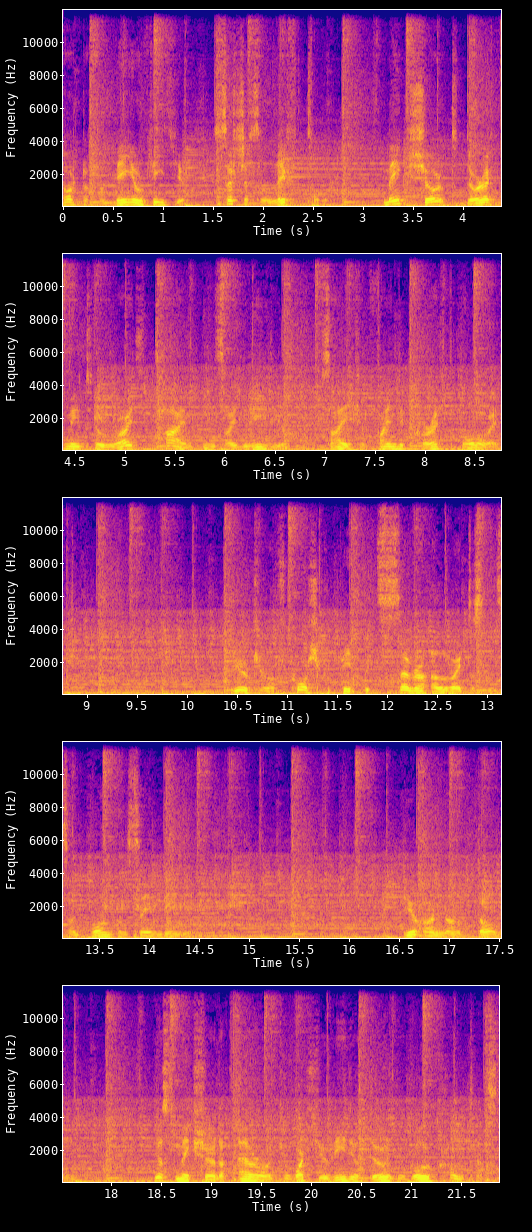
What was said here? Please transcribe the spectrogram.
part of a major video, such as a lift tour, make sure to direct me to the right time inside the video, so I can find the correct elevator. You can of course compete with several elevators inside one and same video. You are now done. Just make sure that everyone can watch your video during the whole contest,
